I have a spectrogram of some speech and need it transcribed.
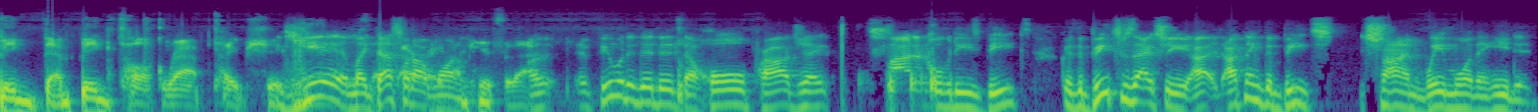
big that big talk rap type shit. Yeah, like that's what I All right, I'm wanted. here for that. Uh, if he would have did it the whole project, sliding over these beats, because the beats was actually, I, I think the beats shined way more than he did.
